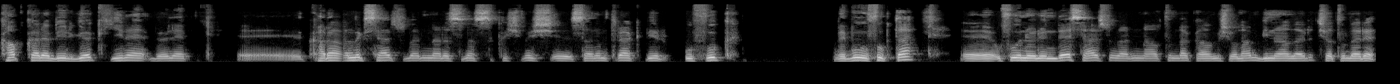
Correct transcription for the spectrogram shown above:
kapkara bir gök yine böyle karanlık sel sularının arasına sıkışmış sarımtırak bir ufuk ve bu ufukta e, ufuğun önünde sel sularının altında kalmış olan binaları, çatıları.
